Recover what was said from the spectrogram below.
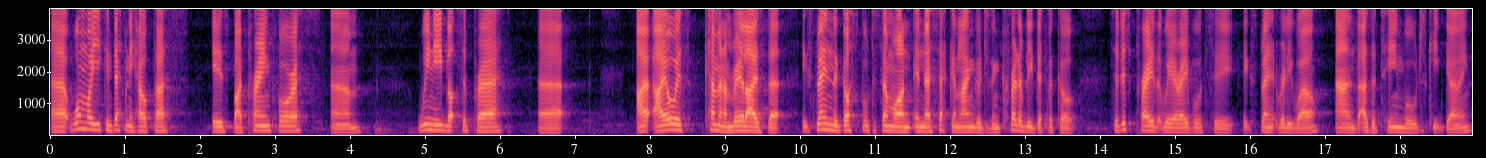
Uh, one way you can definitely help us is by praying for us. Um, we need lots of prayer. Uh, I, I always come and I realize that explaining the gospel to someone in their second language is incredibly difficult. So just pray that we are able to explain it really well, and that as a team, we'll just keep going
